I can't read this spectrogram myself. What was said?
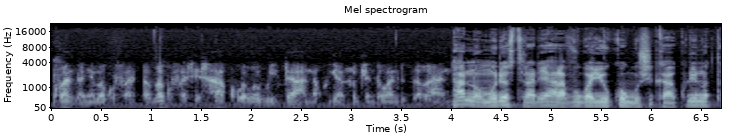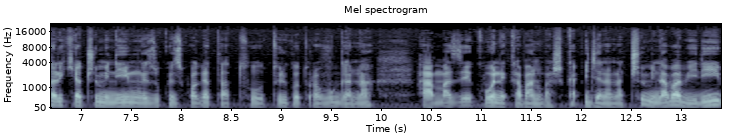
kubandanya bagufa- bagufashisha hako wewe wijana kugira ngo ntugende wanduza abandi. Hano muri australia haravugwa yuko gushika kuri ino tariki ya cumi n'imwe z'ukwezi kwa gatatu turiko turavugana hamaze kuboneka abantu bashika ijana na cumi na babiri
